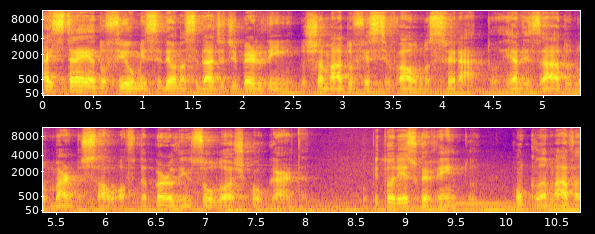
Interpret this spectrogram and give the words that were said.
A estreia do filme se deu na cidade de Berlim, no chamado Festival Nosferatu, realizado no Marmosal of the Berlin Zoological Garden. O pitoresco evento conclamava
